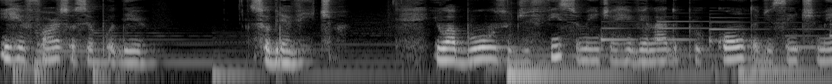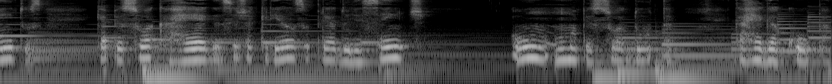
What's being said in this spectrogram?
e reforça o seu poder sobre a vítima. E o abuso dificilmente é revelado por conta de sentimentos que a pessoa carrega, seja criança ou pré-adolescente, ou uma pessoa adulta, carrega a culpa,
